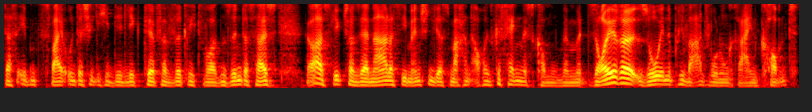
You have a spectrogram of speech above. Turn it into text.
dass eben zwei unterschiedliche Delikte verwirklicht worden sind. Das heißt, ja, es liegt schon sehr nahe, dass die Menschen, die das machen, auch ins Gefängnis kommen, wenn man mit Säure so in eine Privatwohnung reinkommt.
